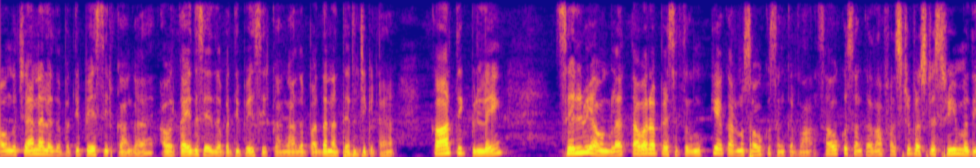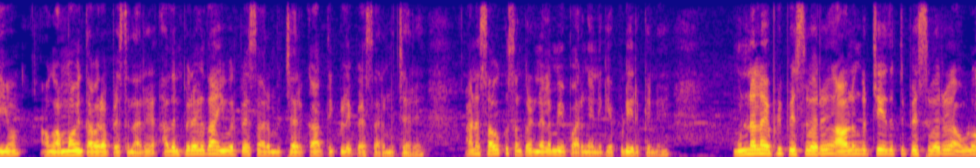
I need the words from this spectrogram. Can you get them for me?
அவங்க சேனல் இதை பற்றி பேசியிருக்காங்க. அவர் கைது செய்ததை பற்றி பேசியிருக்காங்க. அதை பார்த்து தான் நான் தெரிஞ்சுக்கிட்டேன். கார்த்திக் பிள்ளை செல்வி அவங்கள தவறாக பேசுகிறதுக்கு முக்கிய காரணம் சவுக்கு சங்கர் தான். சவுக்கு சங்கர் தான் ஃபஸ்ட்டு ஃபஸ்ட்டு ஸ்ரீமதியும் அவங்க அம்மாவையும் தவறாக பேசினார். அதன் பிறகு தான் இவர் பேச ஆரம்பித்தார் கார்த்திக் பிள்ளை பேச ஆரம்பித்தார் ஆனால் சவுக்கு சங்கர் நிலைமையை பாருங்கள் இன்றைக்கி எப்படி இருக்குன்னு. முன்னெல்லாம் எப்படி பேசுவார்? ஆளுங்கட்சி எதிர்த்து பேசுவார்? அவ்வளோ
